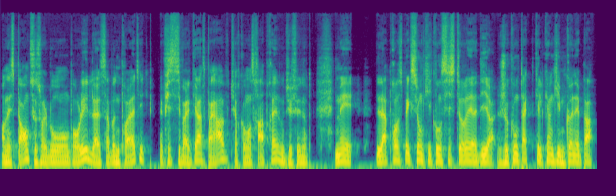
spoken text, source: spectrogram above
en espérant que ce soit le bon moment pour lui, de sa bonne problématique. Et puis si c'est pas le cas, c'est pas grave, tu recommenceras après ou tu fais une autre. Mais la prospection qui consisterait à dire je contacte quelqu'un qui me connaît pas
